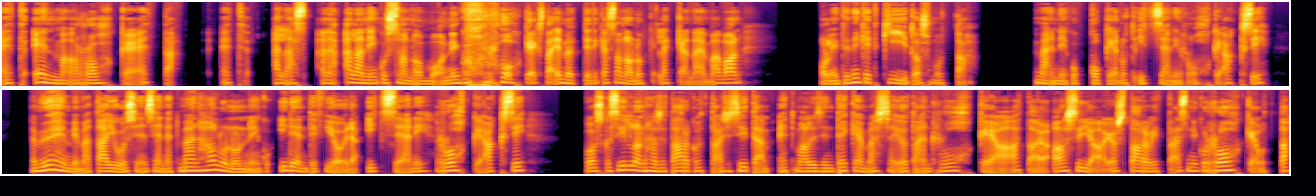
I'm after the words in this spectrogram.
että en mä ole rohkea, että, että älä, älä, älä niin kuin sano mua niin kuin rohkeaksi, tai en mä tietenkään sanonut kellekään näin, mä vaan olin tietenkin, että kiitos, mutta mä en niin kuin kokenut itseäni rohkeaksi. Ja myöhemmin mä tajusin sen, että mä en halunnut niin kuin identifioida itseäni rohkeaksi, koska silloinhan se tarkoittaisi sitä, että mä olisin tekemässä jotain rohkeaa tai asiaa, jos tarvittaisiin niin kuin rohkeutta.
